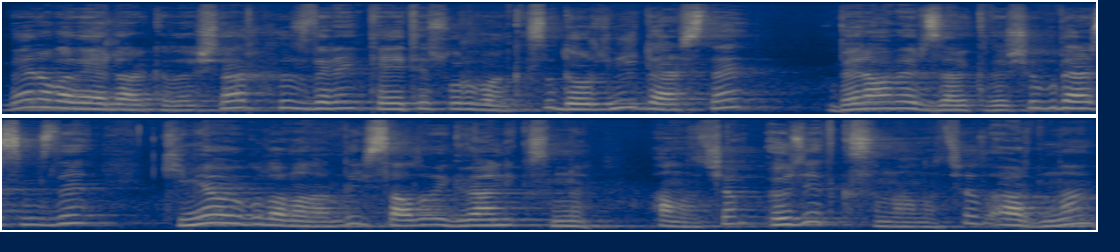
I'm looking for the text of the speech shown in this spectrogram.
Merhaba değerli arkadaşlar. Hız ve Renk TYT Soru Bankası 4. derste beraberiz arkadaşlar. Bu dersimizde kimya uygulamalarında iş sağlığı ve güvenlik kısmını anlatacağım. Özet kısmını anlatacağız. Ardından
